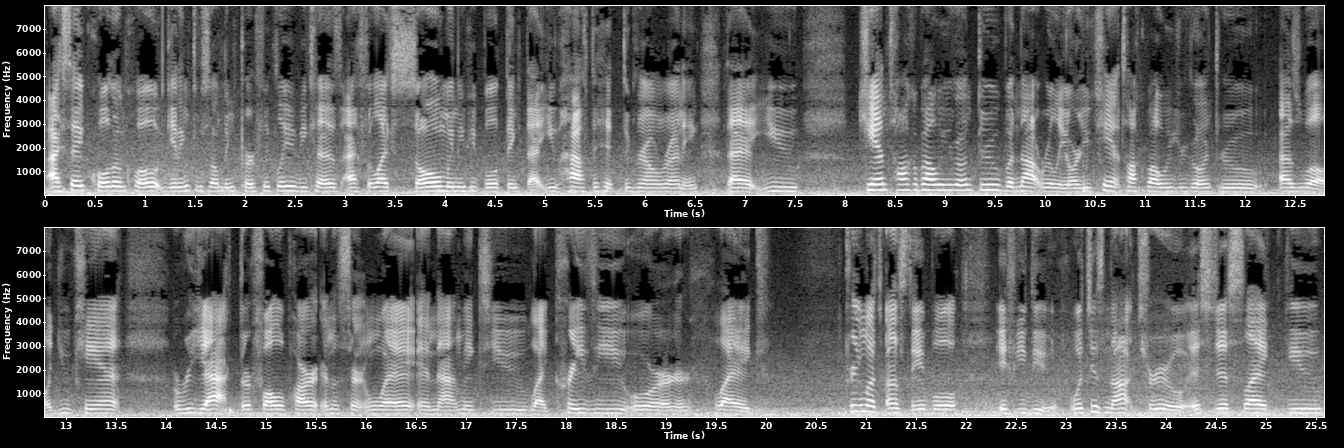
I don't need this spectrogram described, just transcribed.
I say quote unquote getting through something perfectly because I feel like so many people think that you have to hit the ground running, that you can talk about what you're going through, but not really, or you can't talk about what you're going through as well. You can't react or fall apart in a certain way, and that makes you like crazy or like pretty much unstable if you do, which is not true. It's just like you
